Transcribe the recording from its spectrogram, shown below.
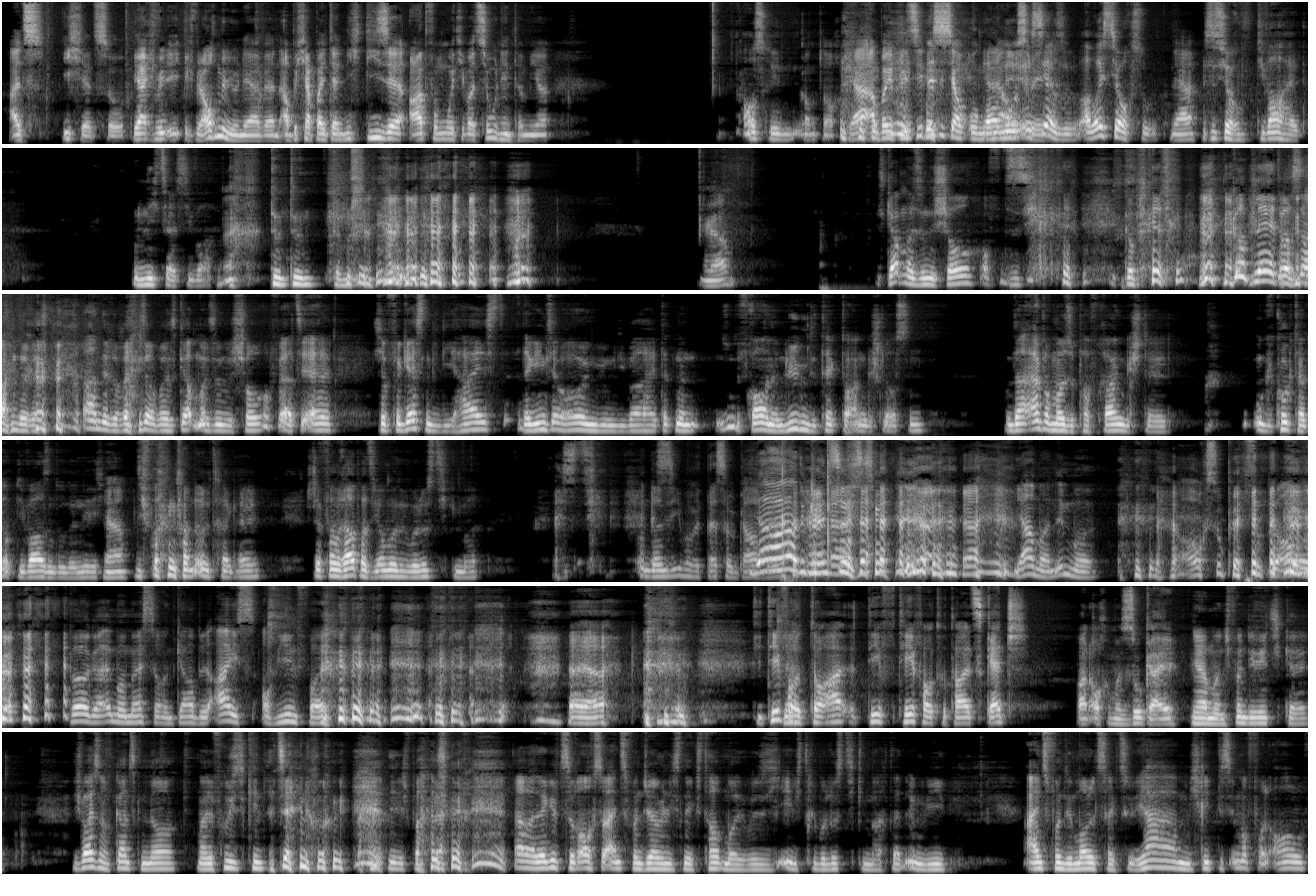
als ich jetzt so. Ja, ich will, ich will auch Millionär werden, aber ich habe halt ja nicht diese Art von Motivation hinter mir. Ausreden. Kommt noch. Ja, aber im Prinzip ist es ja auch irgendwo ja, nee, ist ja so. Aber ist ja auch so. Ja. Es ist ja auch die Wahrheit. Und nichts als die Wahrheit. dum, dum. ja. Es gab mal so eine Show, auf, das ist komplett, komplett was anderes. Andere Welt, aber es gab mal so eine Show auf RTL. Ich habe vergessen, wie die heißt. Da ging es aber auch irgendwie um die Wahrheit. Da hat man so eine Frau an einen Lügendetektor angeschlossen und dann einfach mal so ein paar Fragen gestellt und geguckt halt, ob die wahr sind oder nicht. Ja. Die Fragen waren ultra geil. Stefan Raab hat sich auch mal darüber lustig gemacht. Und dann sie immer mit besseren Gabel. Ja, du kennst es. ja, Mann, immer. auch super. Super auch. Burger, immer Messer und Gabel. Eis, auf jeden Fall. ja, ja. Die TV Total, TV Total Sketch waren auch immer so geil. Ja, Mann, ich fand die richtig geil. Ich weiß noch ganz genau, meine früheste Kindheitserinnerung. nee, Spaß. Aber da gibt's doch auch so eins von Germany's Next Topmodel, wo sie sich ewig drüber lustig gemacht hat. Irgendwie eins von den Models sagt so, ja, mich regt das immer voll auf,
